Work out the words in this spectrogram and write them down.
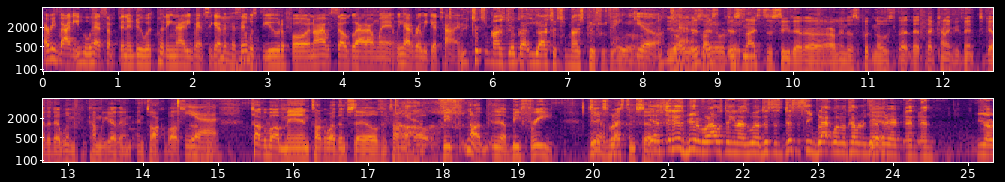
everybody who had something to do with putting that event together because Mm-hmm. it was beautiful, and I was so glad I went. We had a really good time. You took some nice. You guys took some nice pictures as well. you. I Yeah, saw- it's, it's, it's nice to see that uh, Arlinda's putting those that, that, that kind of event together that women can come together and, and talk about stuff. Yeah. talk about men, talk about themselves, and talk about be no you know, be free to Yeah, express but- themselves. Yes, it is beautiful. I was thinking as well, just to, just to see black women coming together Yeah. and, and, and you know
